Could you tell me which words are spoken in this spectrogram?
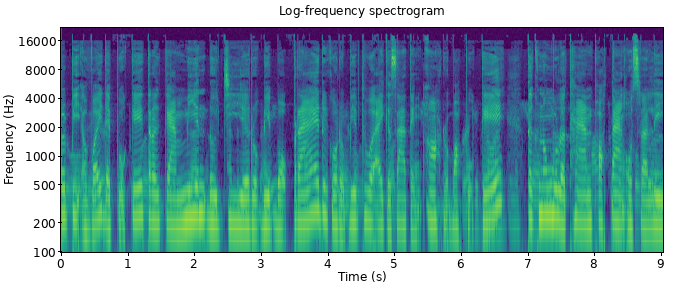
ល់ពីអ្វីដែលពួកគេត្រូវការមានដូចជារបៀបបកប្រែឬក៏របៀបធ្វើឯកសារទាំងអស់របស់ពួកគេទៅក្នុងមូលដ្ឋានផុសតាងអូស្ត្រាលី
